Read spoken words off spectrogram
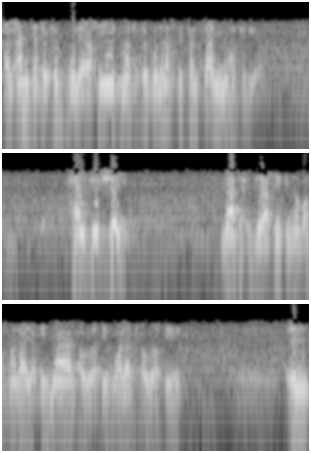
هل أنت تحب لأخيك ما تحب لنفسك؟ فانسان منها الكبيرة هل فيك شيء ما تحب لأخيك أن الله سبحانه وتعالى يعطيه مال أو يعطيه ولد أو يعطيه علم؟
